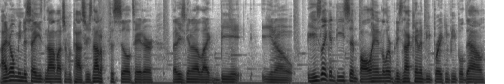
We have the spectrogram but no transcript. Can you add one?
I don't mean to say he's not much of a passer. He's not a facilitator that he's gonna like be. You know, he's like a decent ball handler, but he's not gonna be breaking people down.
